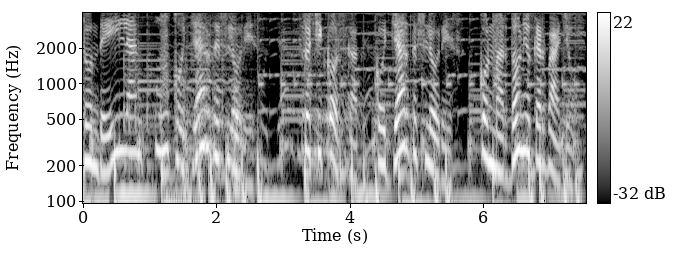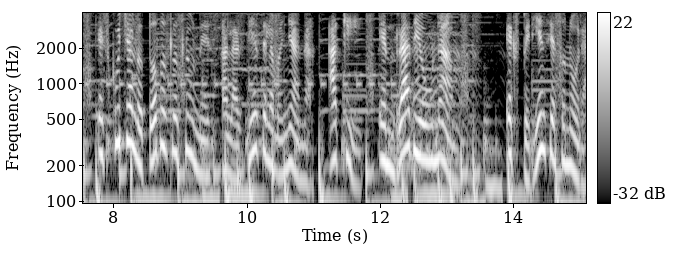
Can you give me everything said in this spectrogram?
donde hilan un collar de flores. Xochicosca, collar de flores, con Mardonio Carballo. Escúchalo todos los lunes a las 10 de la mañana, aquí en Radio UNAM. Experiencia Sonora.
